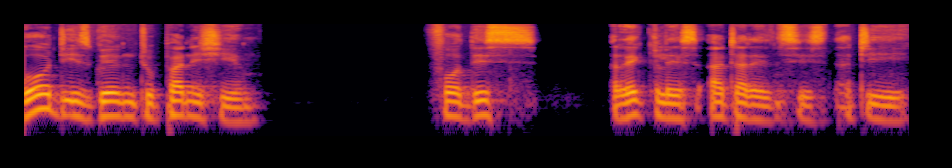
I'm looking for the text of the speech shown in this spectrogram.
God is going to punish him for this reckless utterances that he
